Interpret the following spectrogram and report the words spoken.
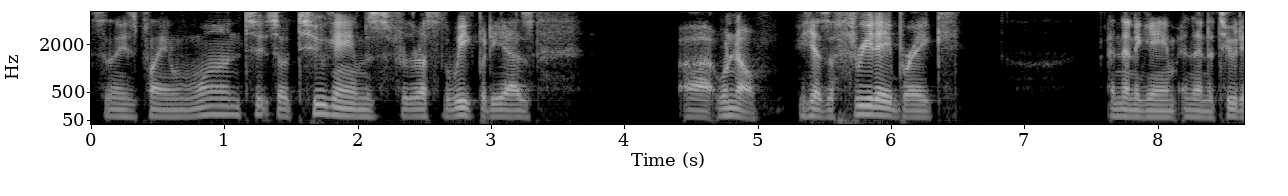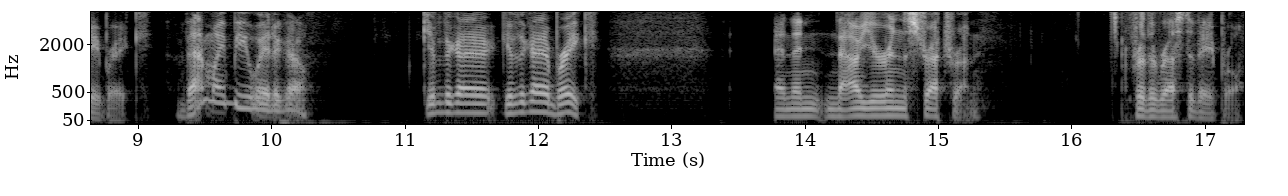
so then he's playing one, two, so two games for the rest of the week. But he has, uh, well, no, he has a three day break, and then a game, and then a two day break. That might be a way to go. Give the guy give the guy a break, and then now you're in the stretch run for the rest of April.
